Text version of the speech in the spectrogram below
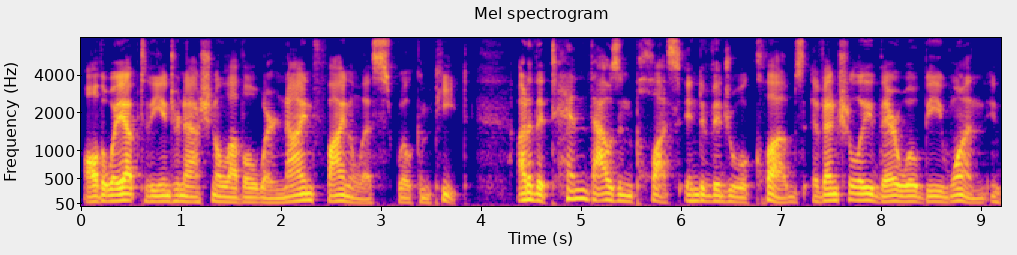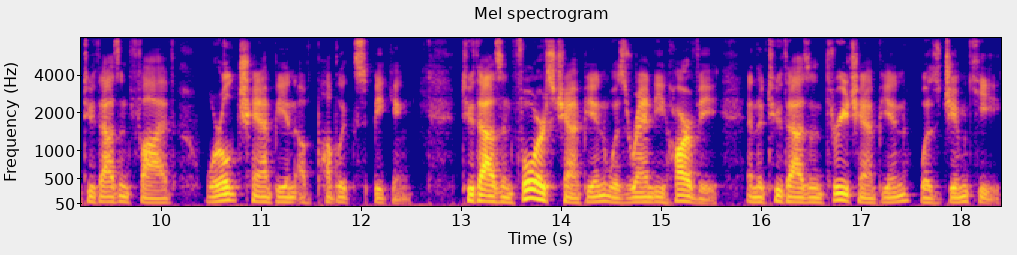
all the way up to the international level where nine finalists will compete. Out of the 10,000 plus individual clubs, eventually there will be one in 2005 world champion of public speaking. 2004's champion was Randy Harvey, and the 2003 champion was Jim Key.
